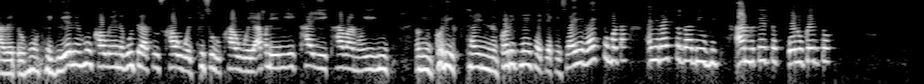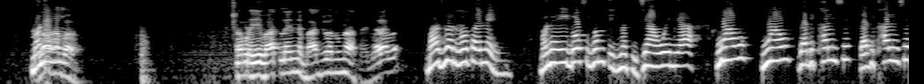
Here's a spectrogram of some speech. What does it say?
આવે તો હું થઈ ગયું. એને શું ખાવું? એને ગુજરાતું જ ખાવું હોય ખીચડું ખાવું હોય. આપણે એને એ ખાઈ ખાવાનું એ ઘડીક થઈને ઘડીક નહીં થાય ત્યાં કે અહીંયા રાખ તો બટા. અહીંયા રાખ તો ગાડી ઊભી. આમ કરી તો ઓલું કરી તો મને આપણે એ વાત લઈને બાજવાનું ના થાય બરાબર? બાજવાનું ન થાય નહીં. મને એ ડોસી ગમતી જ નથી. જ્યાં હોય ત્યાં હું આવું હું આવું ગાડી ખાલી છે ગાડી ખાલી છે.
